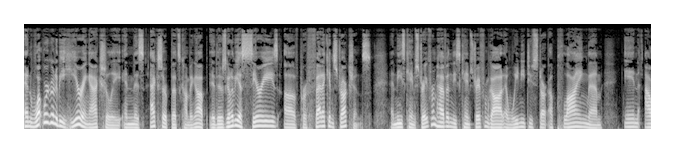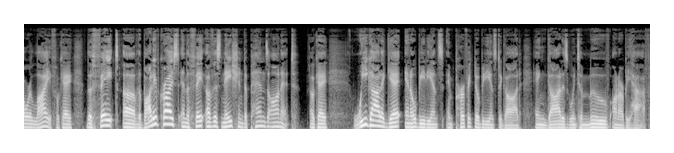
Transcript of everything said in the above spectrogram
And what we're going to be hearing actually in this excerpt that's coming up, eh, there's going to be a series of prophetic instructions. And these came straight from heaven, these came straight from God, and we need to start applying them in our life, okay? The fate of the body of Christ and the fate of this nation depends on it, okay? We got to get in obedience, in perfect obedience to God, and God is going to move on our behalf.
